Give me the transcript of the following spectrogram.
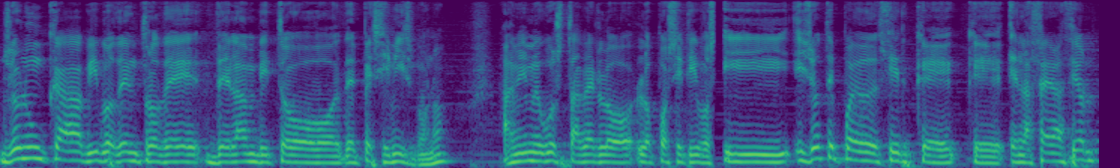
yo nunca vivo dentro de, del ámbito del pesimismo, ¿no? A mí me gusta ver lo, positivo. Y, yo te puedo decir que, en la federación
